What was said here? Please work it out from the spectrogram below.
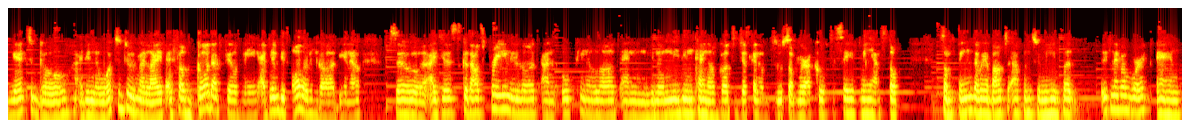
where to go. I didn't know what to do in my life. I felt God had failed me. I blamed it all on God, you know. So I just, because I was praying a lot and hoping a lot and, you know, needing kind of God to just kind of do some miracle to save me and stop some things that were about to happen to me. But it never worked. And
